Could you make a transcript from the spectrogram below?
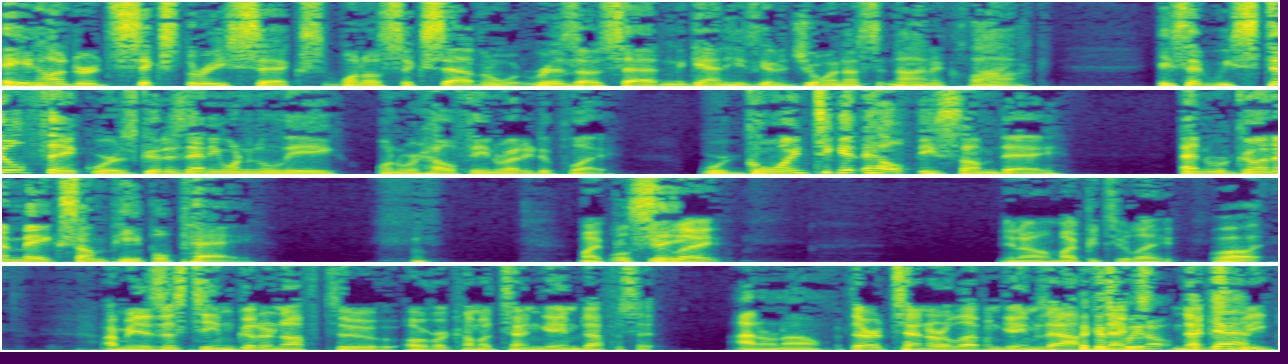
800 636 1067, what Rizzo said, and again, he's going to join us at 9 o'clock. He said, We still think we're as good as anyone in the league when we're healthy and ready to play. We're going to get healthy someday, and we're going to make some people pay. Might be We'll too see. late. You know, might be too late. well, I mean, is this team good enough to overcome a 10 game deficit? I don't know. If there are 10 or 11 games out Because next, we don't next again, week,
